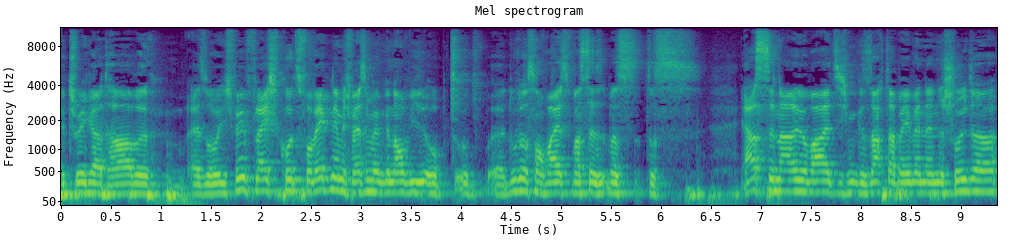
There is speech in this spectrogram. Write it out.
getriggert habe. Also ich will vielleicht kurz vorwegnehmen, ich weiß nicht mehr genau, wie ob, ob äh, du das noch weißt, was das, was das erste Szenario war, als ich ihm gesagt habe, ey, wenn deine Schulter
